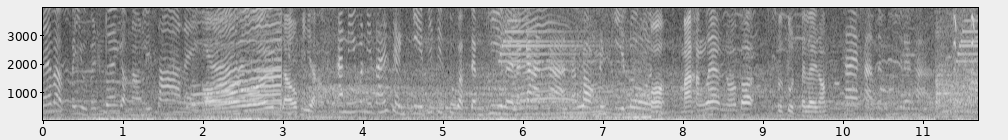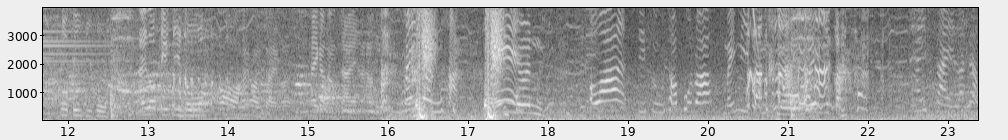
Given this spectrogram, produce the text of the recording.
ได้แบบไปอยู่เป็นเพื่อนกับน้องลิซ่าอะไรอย่างอ๋อเงี้ยแล้วพี่อะครับอันนี้วันนี้จะให้เสียงกรีดพี่จิซูแบบเต็มที่เลยละกันค่ะทั้งร้องทั้งกรีดเลยก็มาครั้งแรกเนาะก็สุดๆไปเลยเนาะใช่ค่ะเต็มที่เลยค่ะ โรตีจีซูให้โรตีจีซูก็ให้กำลังใจครับให้กำลังใจนะครับไม่เงินค่ะให้เงิน เพราะว่าจีซูชอบพูดว่าไม่มีตังค์ค่ะไม่มีตังค์ให้ใจละกัน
